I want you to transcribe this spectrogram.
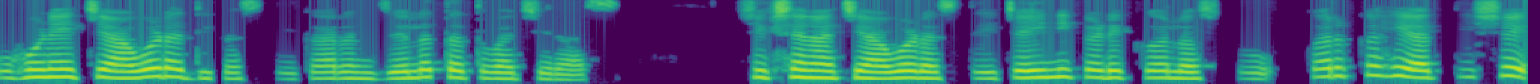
पोहण्याची आवड अधिक असते कारण जलतत्वाची रास. शिक्षणाची आवड असते चैनीकडे कल असतो. कर्क हे अतिशय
